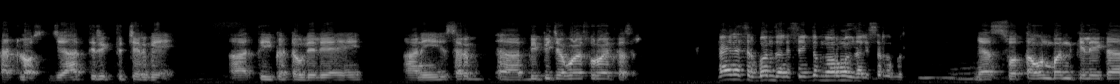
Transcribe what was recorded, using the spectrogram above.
फॅट लॉस जे अतिरिक्त चरबी आहे ती घटवलेली आहे. आणि सर बीपीच्या गोळ्या सुरू आहेत का सर? नाही नाही सर बंद झाले सर एकदम नॉर्मल झाले सर या स्वतःहून बंद केले का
